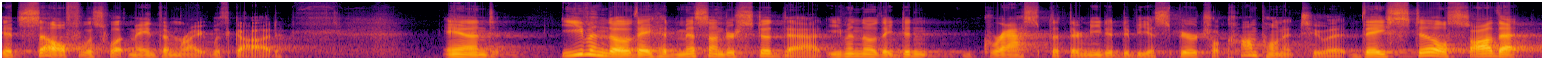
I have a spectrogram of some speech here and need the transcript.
itself was what made them right with God. And even though they had misunderstood that, even though they didn't grasp that there needed to be a spiritual component to it, they still saw that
